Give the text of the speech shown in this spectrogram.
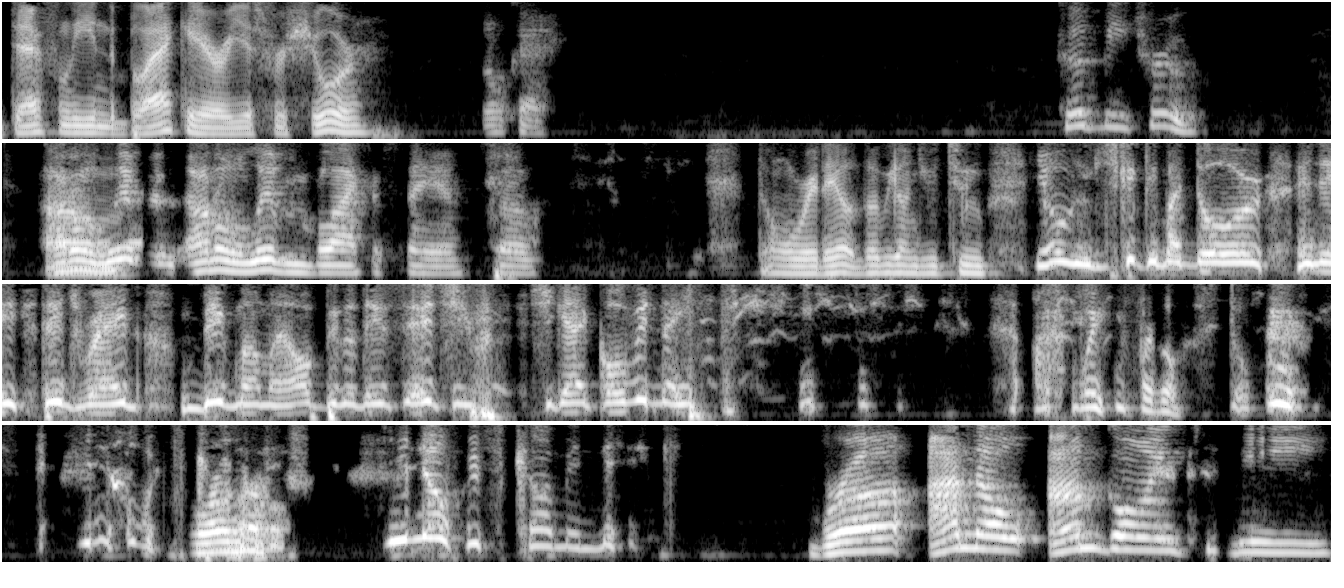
definitely in the black areas for sure. Okay. Could be true. I don't Um, live in I don't live in Blackistan, so Don't worry, they'll, they'll be on YouTube. Yo, they just kicked in my door and they, they dragged Big Mama out because they said she she got COVID 19. I'm waiting for those stories. You know what's Bruh. coming. You know what's coming, Nick. bruh, I know I'm going to be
